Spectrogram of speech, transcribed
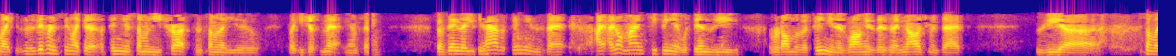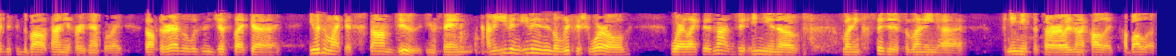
like there's a difference between like an opinion of someone you trust and someone that you like you just met. You know what I'm saying? So I'm saying that you can have opinions that I, I don't mind keeping it within the realm of opinion as long as there's an acknowledgement that the uh something like this is the Baal HaTanya, for example, right? Alter Rebbe wasn't just like a he wasn't like a stam dude, you know what I'm saying? I mean even even in the Litvish world where like there's not the inyan of learning Chassidus or learning uh Pnimiyus or whatever you want to call it, Kabbalah,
